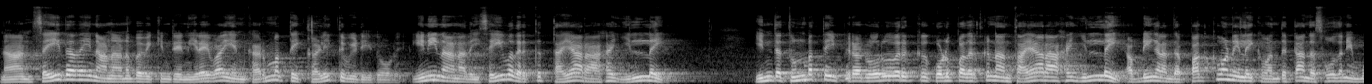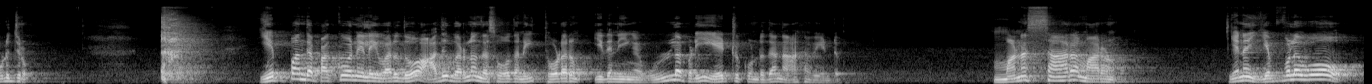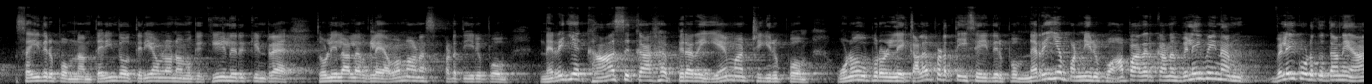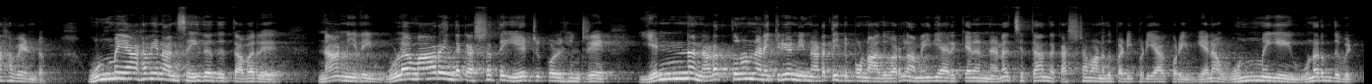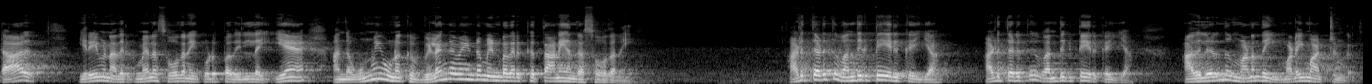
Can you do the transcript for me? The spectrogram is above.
நான் செய்ததை நான் அனுபவிக்கின்றேன். இறைவா என் கர்மத்தை கழித்து விடுவதோடு இனி நான் அதை செய்வதற்கு தயாராக இல்லை. இந்த துன்பத்தை பிறர் ஒருவருக்கு கொடுப்பதற்கு நான் தயாராக இல்லை அப்படிங்கிற அந்த பக்குவ நிலைக்கு வந்துட்டு அந்த சோதனை முடிஞ்சிடும் எப்போ அந்த பக்குவ நிலை வருதோ அது வரலும் அந்த சோதனை தொடரும். இதை நீங்கள் உள்ளபடி ஏற்றுக்கொண்டு தான் ஆக வேண்டும். மனசார மாறணும். ஏன்னா எவ்வளவோ செய்திருப்போம். நாம் தெரிந்தோ தெரியாமலோ நமக்கு கீழ் இருக்கின்ற தொழிலாளர்களை அவமானப்படுத்தி இருப்போம். நிறைய காசுக்காக பிறரை ஏமாற்றி இருப்போம். உணவுப் பொருளை கலப்படத்தை செய்திருப்போம். நிறைய பண்ணியிருப்போம். அப்போ அதற்கான விளைவை நாம் விலை கொடுத்து தானே ஆக வேண்டும். உண்மையாகவே நான் செய்தது தவறு. நான் இதை உளமாற இந்த கஷ்டத்தை ஏற்றுக்கொள்கின்றேன். என்ன நடத்தணும்னு நினைக்கிறியோ நீ நடத்திட்டு போனோம் அது வரல அமைதியாக இருக்கேன்னு நினச்சிட்டா அந்த கஷ்டமானது படிப்படியாக குறையும். ஏன்னா உண்மையை உணர்ந்து விட்டால் இறைவன் அதற்கு மேலே சோதனை கொடுப்பதில்லை. ஏன்? அந்த உண்மை உனக்கு விளங்க வேண்டும் என்பதற்குத்தானே அந்த சோதனை. அடுத்தடுத்து வந்துக்கிட்டே இருக்கு ஐயா. அடுத்தடுத்து வந்துக்கிட்டே இருக்கு ஐயா. அதிலிருந்து மனதை மடைமாற்றுங்கள்.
